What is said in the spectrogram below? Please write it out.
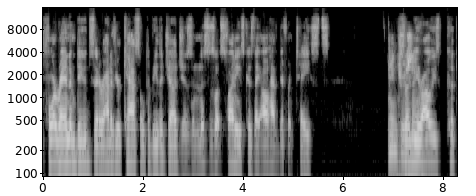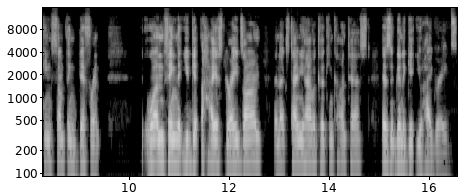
four random dudes that are out of your castle to be the judges. And this is what's funny is because they all have different tastes. Interesting. So you're always cooking something different. One thing that you get the highest grades on, the next time you have a cooking contest, isn't going to get you high grades.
